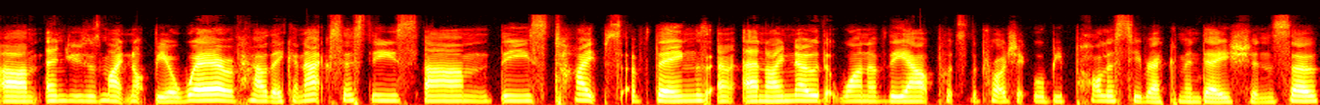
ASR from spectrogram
um, end users might not be aware of how they can access these um, these types of things. And, and, I know that one of the outputs of the project will be policy recommendations. So,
